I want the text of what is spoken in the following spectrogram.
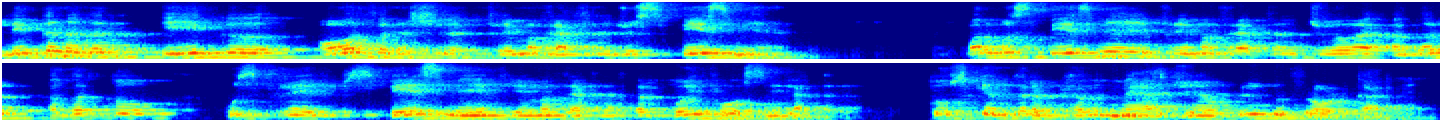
लेकिन अगर एक और फ्रेम ऑफ़ रेफरेंस जो स्पेस में है, और वो स्पेस में फ्रेम ऑफ़ रेफरेंस जो है, अगर अगर तो उस स्पेस में फ्रेम ऑफ़ रेफरेंस पर कोई फोर्स नहीं लग रहा तो उसके अंदर रखे हुए मैच जो है वो बिल्कुल फ्लोट कर रहे हैं।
